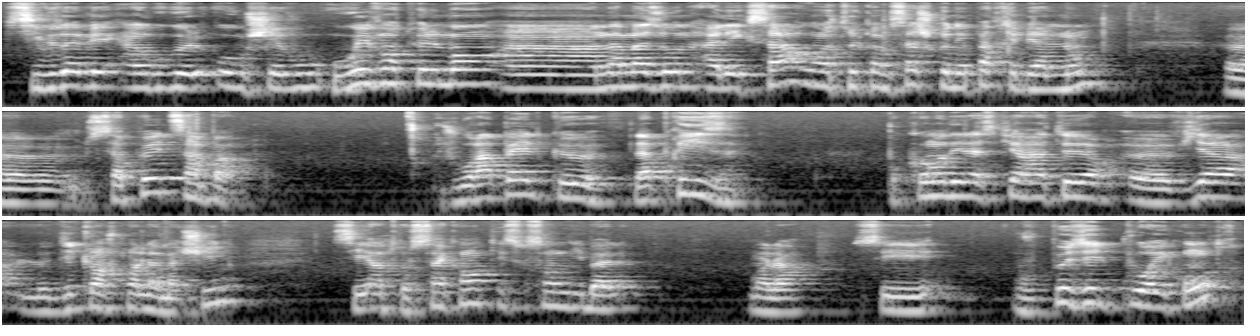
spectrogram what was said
si vous avez un Google Home chez vous ou éventuellement un Amazon Alexa ou un truc comme ça, je ne connais pas très bien le nom, euh, ça peut être sympa. Je vous rappelle que la prise pour commander l'aspirateur euh, via le déclenchement de la machine, c'est entre 50 et 70 balles. Voilà, c'est vous pesez le pour et contre.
